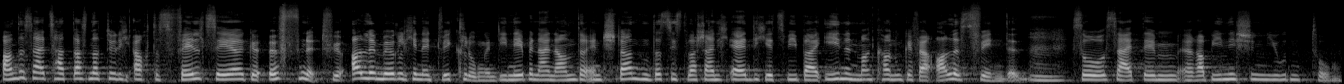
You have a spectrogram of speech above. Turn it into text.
Andererseits hat das natürlich auch das Feld sehr geöffnet für alle möglichen Entwicklungen, die nebeneinander entstanden. Das ist wahrscheinlich ähnlich jetzt wie bei Ihnen. Man kann ungefähr alles finden, mhm. so seit dem rabbinischen Judentum.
